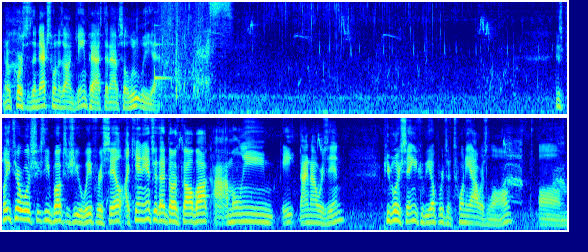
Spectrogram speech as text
And of course, if the next one is on Game Pass, then absolutely yes. Yes. Is Plague Tale worth 60 bucks or should you wait for a sale? I can't answer that, Darth Galbach. I'm only 8, 9 hours in. People are saying it could be upwards of 20 hours long, um,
